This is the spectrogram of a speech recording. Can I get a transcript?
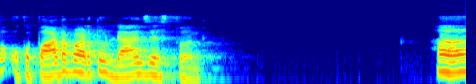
ఒక పాట పాడుతూ డ్యాన్స్ వేస్తోంది. ఆ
